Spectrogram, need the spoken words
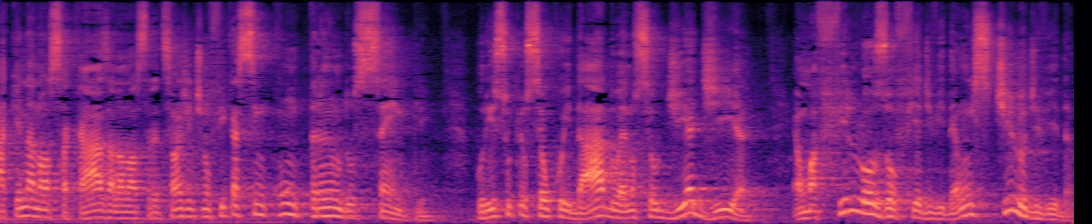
Aqui na nossa casa, na nossa tradição, a gente não fica se encontrando sempre. Por isso que o seu cuidado é no seu dia a dia. É uma filosofia de vida, é um estilo de vida.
